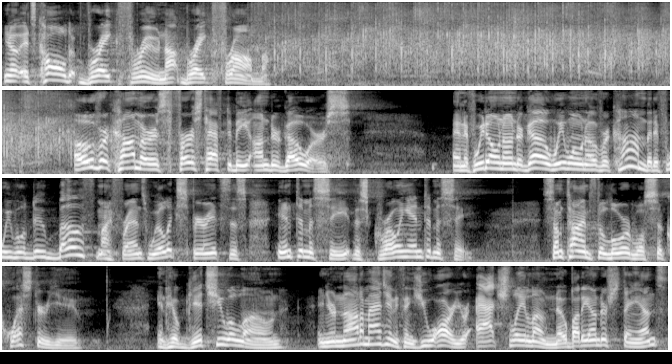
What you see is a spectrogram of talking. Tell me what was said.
You know, it's called breakthrough, not break from. Overcomers first have to be undergoers. And if we don't undergo, we won't overcome. But if we will do both, my friends, we'll experience this intimacy, this growing intimacy. Sometimes the Lord will sequester you and He'll get you alone. And you're not imagining things. You are. You're actually alone. Nobody understands.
